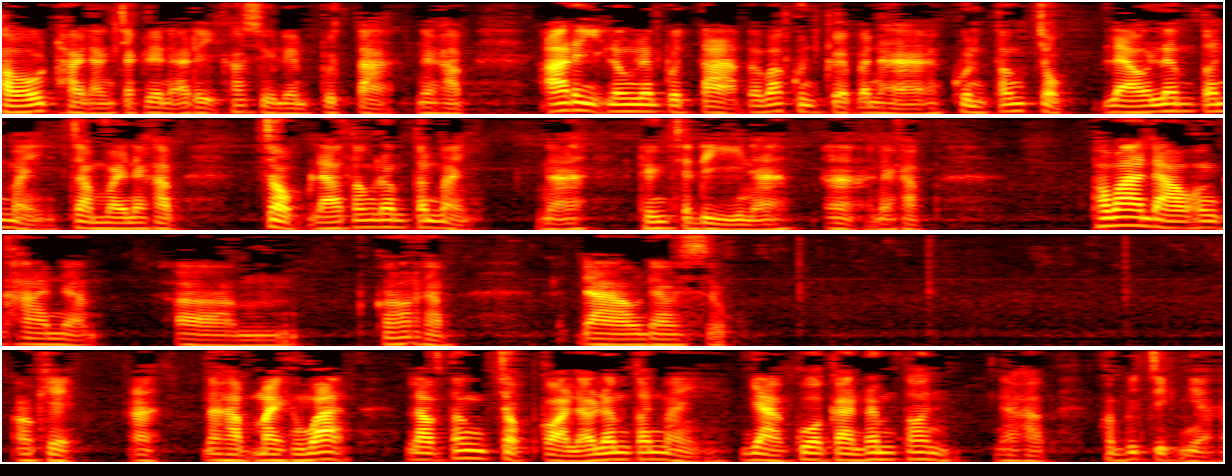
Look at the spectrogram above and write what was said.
เขาถอยหลังจากเรือนอริเข้าสู่เรือนปุตตะนะครับอริลงเรือนปุตตะแปลว่าคุณเกิดปัญหา คุณต้องจบแล้วเริ่มต้นใหม่จำไว้นะครับ จบแล้วต้องเริ่มต้นใหม่นะถึงจะดีนะอ่านะครับ เพราะว่าดาวอังคารเนี่ยเอ่อขอโทษครับ ดาวดาวศุกร์โอเคอะนะครับหมายถึงว่าเราต้องจบก่อนแล้วเริ่มต้นใหม่ อย่ากลัวการเริ่มต้นนะครับคนพิจิกเนี่ย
